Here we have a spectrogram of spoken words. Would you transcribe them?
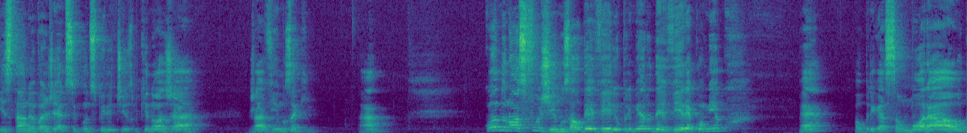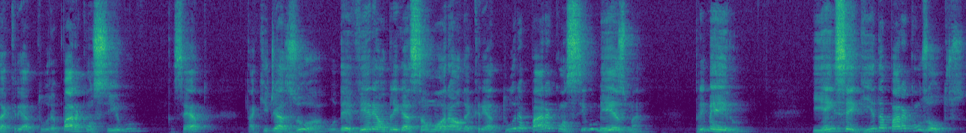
que está no Evangelho segundo o Espiritismo, que nós já, já vimos aqui. Tá? Quando nós fugimos ao dever, e o primeiro dever é comigo, né? A obrigação moral da criatura para consigo, tá certo? Tá aqui de azul, ó. O dever é a obrigação moral da criatura para consigo mesma, primeiro, e em seguida para com os outros,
